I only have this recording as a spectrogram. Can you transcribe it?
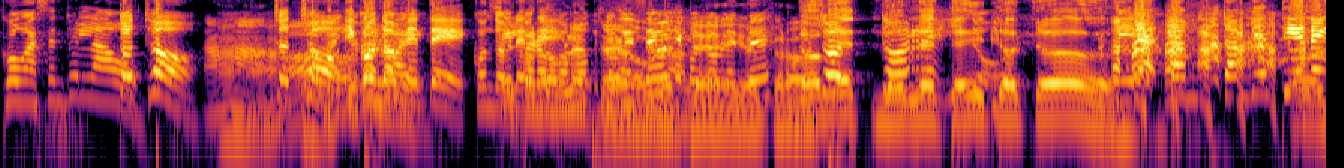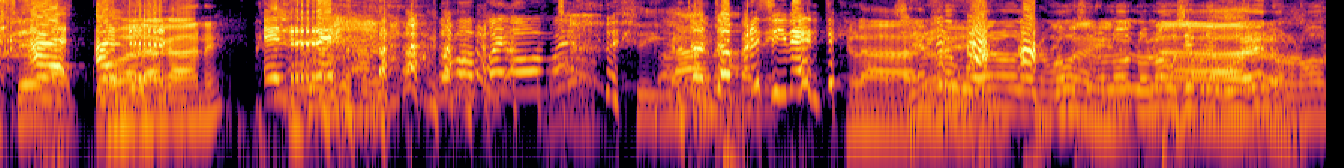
con acento en la O. Toto. Ajá. Toto. Ah, y con doble T. Con doble T. pero como doble T, oye, con doble T. Doble, doble T y Toto. Mira, también tienen al. gane. El rey. ¿Cómo fue? ¿Cómo fue? Toto presidente. Claro. Siempre bueno, lo nuevo, lo nuevo siempre bueno, lo nuevo,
